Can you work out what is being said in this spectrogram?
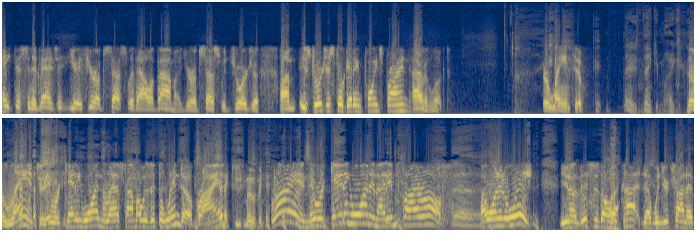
take this in advantage. You- If you're obsessed with Alabama, you're obsessed with Georgia. Um, is Georgia still getting points, Brian? I haven't looked. They're laying to. Hey, thank you, Mike. They're laying to. They were getting one the last time I was at the window, Brian. Gotta keep moving. Brian, they were getting one, and I didn't fire off. Uh, I wanted to wait. You know, this is the whole con- that when you're trying to.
